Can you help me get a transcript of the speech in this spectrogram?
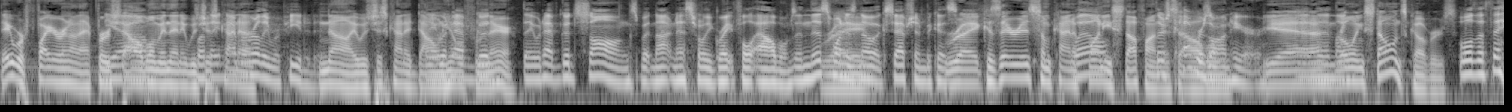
they were firing on that first Yeah, album, and then it was just kind of really repeated it. no, it was just kind of downhill from good, there. They would have good songs, but not necessarily great full albums. And this one is no exception because Right, because there is some kind of Well, funny stuff on there's this covers album. on here. Yeah, like- Rolling Stones covers. Well, the thing,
